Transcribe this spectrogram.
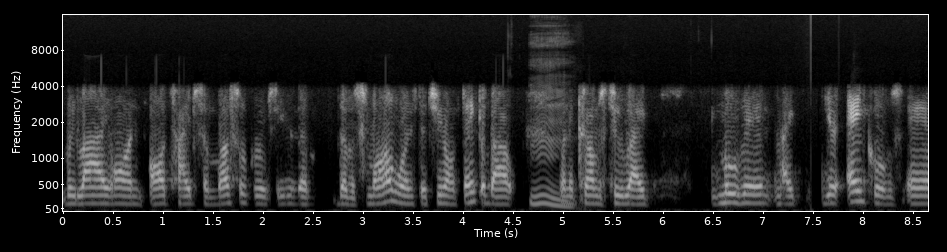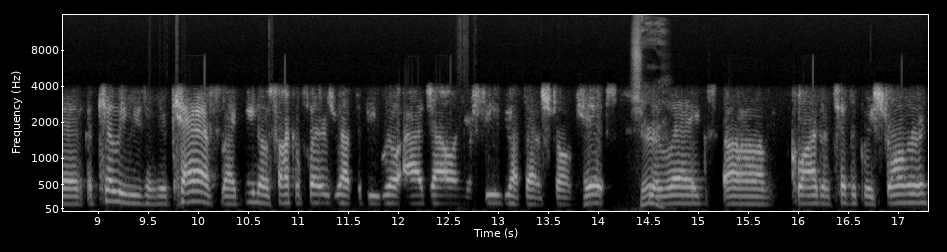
rely on all types of muscle groups, even the the small ones that you don't think about mm. when it comes to like moving like your ankles and Achilles and your calves. Like you know, soccer players, you have to be real agile on your feet. You have to have strong hips. Sure. Your legs, um, quads are typically stronger.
